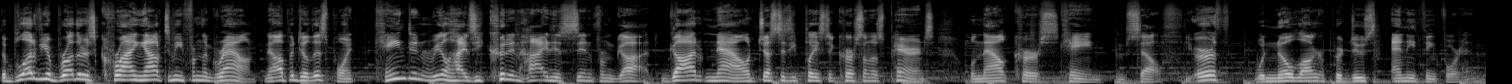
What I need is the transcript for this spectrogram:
The blood of your brother is crying out to me from the ground. Now, up until this point, Cain didn't realize he couldn't hide his sin from God. God now, just as he placed a curse on his parents, will now curse Cain himself. The earth would no longer produce anything for him.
